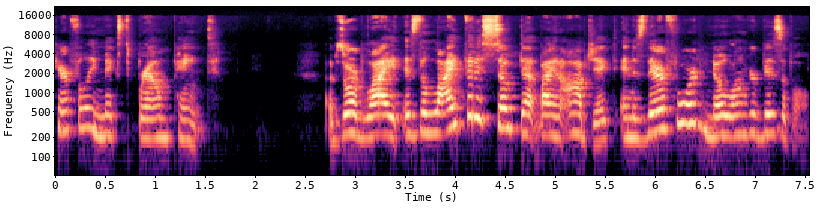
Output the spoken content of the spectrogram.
carefully mixed brown paint. Absorbed light is the light that is soaked up by an object and is therefore no longer visible.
